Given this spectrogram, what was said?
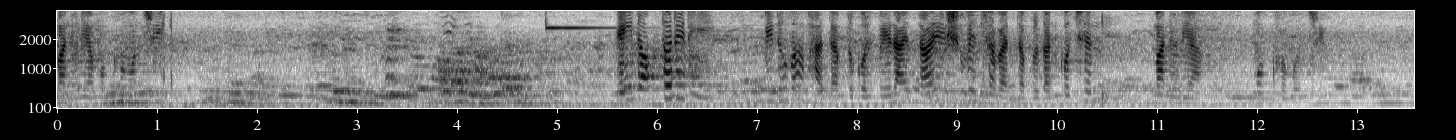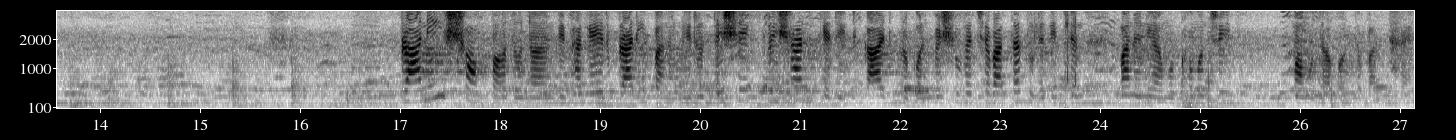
মাননীয় মুখ্যমন্ত্রী। এই দপ্তরেরই বিধবা ভাতা প্রকল্পের আয়তায় শুভেচ্ছা বার্তা প্রদান করছেন মাননীয় মুখ্যমন্ত্রী। প্রাণী সম্পদ উন্নয়ন বিভাগের প্রাণী পালনের উদ্দেশ্যে কৃষাণ ক্রেডিট কার্ড প্রকল্পের শুভেচ্ছা বার্তা তুলে দিচ্ছেন মাননীয় মুখ্যমন্ত্রী। মমতা বন্দ্যোপাধ্যায়।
